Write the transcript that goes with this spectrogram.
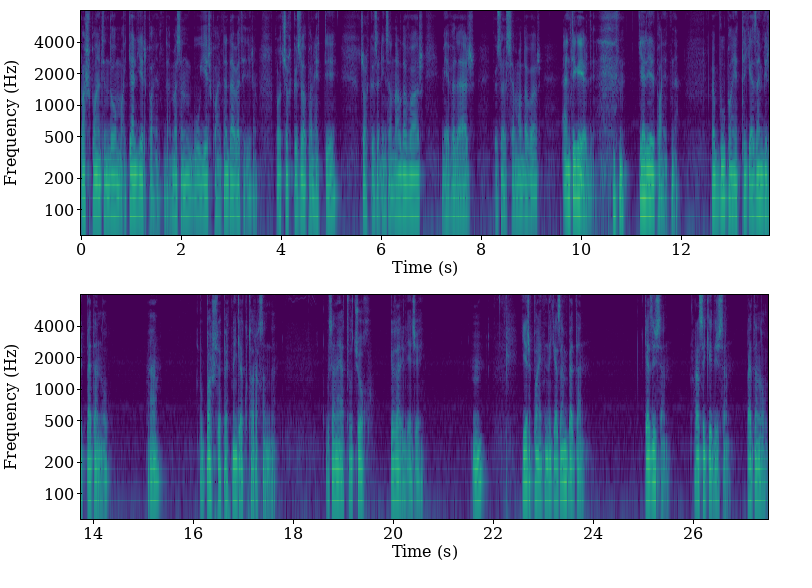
Baş planetində olma. Gəl yer planetində. Məsələn, bu yer planetinə dəvət edirəm. Bura çox gözəl planetdir. Çox gözəl insanlar da var, meyvələr, gözəl səma da var. Antiqa yerdir. Gəl yer planetinə. Və bu planetdə gəzən bir bədən ol. Hə? Bu baş söhbətindən gəl qutaraq səndən. Bu sənin həyatını çox gözəl eləyəcək. Hı? Yer planetində gəzən bədən. Gəzirsən, harasa gedirsən, bədən ol.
